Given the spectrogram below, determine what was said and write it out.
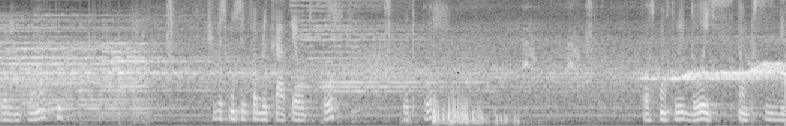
Por enquanto. Deixa eu ver se consigo fabricar até outro posto. Outro poço. Posso construir dois. Então preciso de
